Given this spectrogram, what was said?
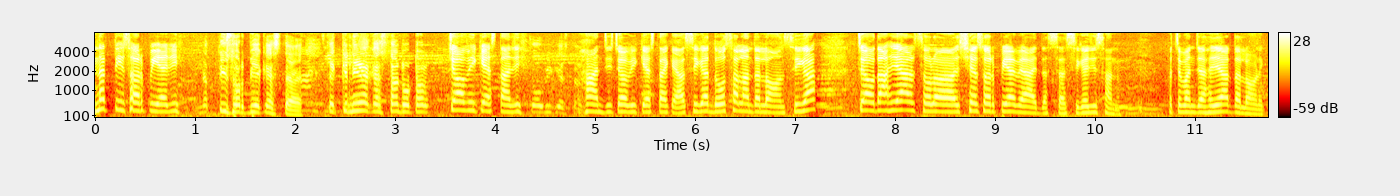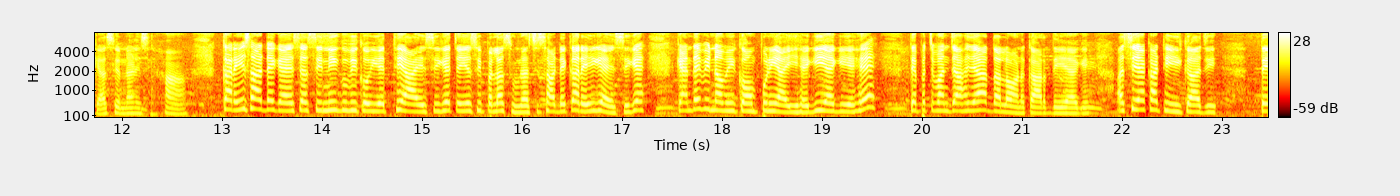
2900 ਰੁਪਿਆ ਜੀ। 2900 ਰੁਪਏ ਕਿਸ਼ਤ ਹੈ। ਤੇ ਕਿੰਨੀਆਂ ਕਿਸ਼ਤਾਂ ਟੋਟਲ 24 ਕਿਸ਼ਤਾਂ ਜੀ। 24 ਕਿਸ਼ਤਾਂ। ਹਾਂਜੀ 24 ਕਿਸ਼ਤਾਂ ਕਿਹਾ ਸੀਗਾ। 2 ਸਾਲਾਂ ਦਾ ਲੋਨ ਸੀਗਾ। 14600 ਰੁਪਿਆ ਵਿਆਜ ਦੱਸਿਆ ਸੀਗਾ ਜੀ ਸਾਨੂੰ। 55000 ਦਾ ਲੋਨ ਕਿਹਾ ਸੀ ਉਹਨਾਂ ਨੇ। ਹਾਂ। ਘਰੇ ਹੀ ਸਾਡੇ ਗਏ ਸੀ। ਅਸੀਂ ਨਹੀਂ ਵੀ ਕੋਈ ਇੱਥੇ ਆਏ ਸੀਗੇ। ਚਾਹੀ ਅਸੀਂ ਪਹਿਲਾਂ ਸੁਣਿਆ ਸੀ ਸਾਡੇ ਘਰੇ ਹੀ ਗਏ ਸੀਗੇ। ਕਹਿੰਦੇ ਵੀ ਨਵੀਂ ਕੰਪਨੀ ਆਈ ਹੈਗੀ ਹੈਗੀ ਇਹ। ਤੇ 55000 ਦਾ ਲੋਨ ਕਰਦੇ ਹੈਗੇ। ਅਸੀਂ ਆਖਿਆ ਠੀਕ ਆ ਜੀ। ਤੇ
